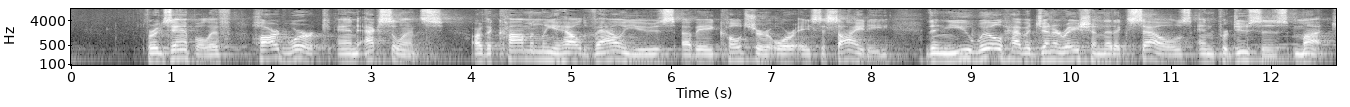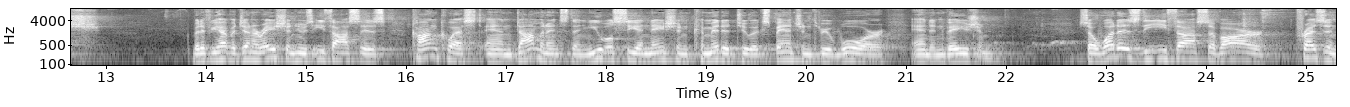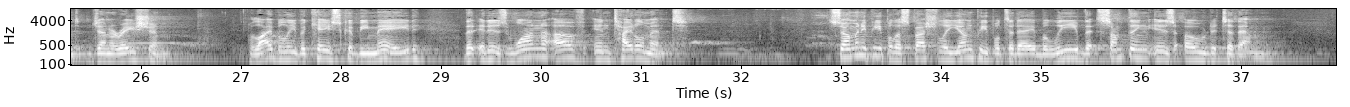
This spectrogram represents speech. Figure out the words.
For example, if hard work and excellence are the commonly held values of a culture or a society, then you will have a generation that excels and produces much. But if you have a generation whose ethos is conquest and dominance, then you will see a nation committed to expansion through war and invasion. So, what is the ethos of our present generation? Well, I believe a case could be made that it is one of entitlement. So many people, especially young people today, believe that something is owed to them,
